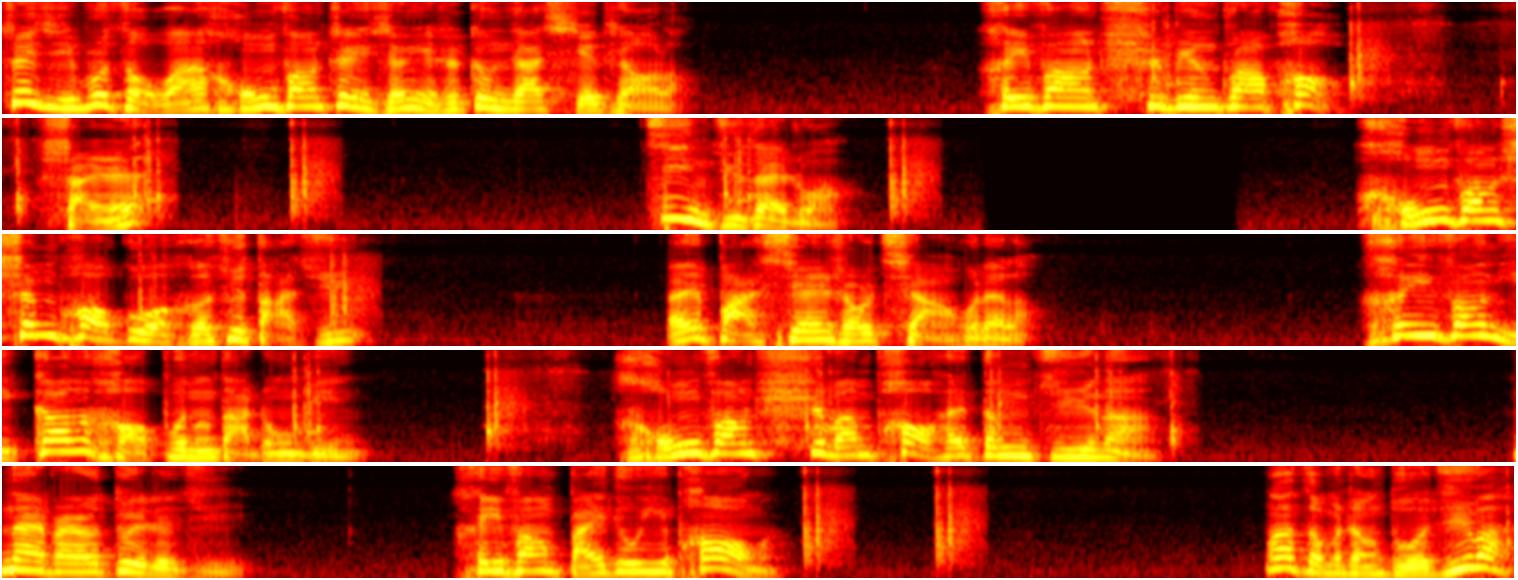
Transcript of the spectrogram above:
这几步走完，红方阵型也是更加协调了。黑方吃兵抓炮，闪人，进车再抓。红方申炮过河去打车，哎，把先手抢回来了。黑方你刚好不能打中兵，红方吃完炮还登车呢，那边又对着车，黑方白丢一炮吗？那怎么整？躲车吧。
